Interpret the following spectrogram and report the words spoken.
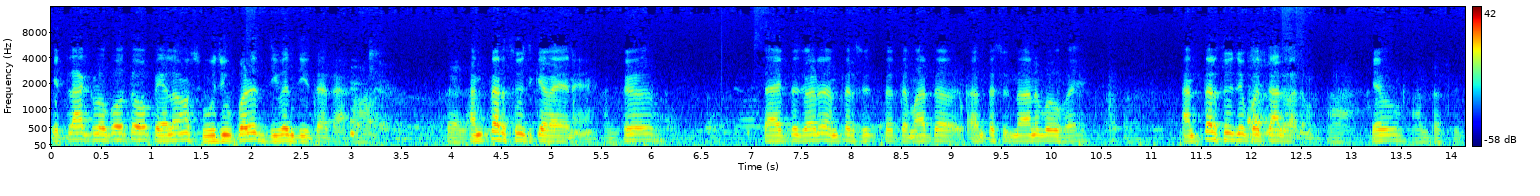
કેટલાક લોકો તો પહેલા સૂજ ઉપર જ જીવન જીવતા હતા. અંતર સૂજ કહેવાય એને. સાહેબ તો જાણે અંતર સૂજ તો તમારે તો અંતર સૂજ નો અનુભવ હોય. અંતર સૂજ ઉપર ચાલવાનું. કેવું અંતર સૂજ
